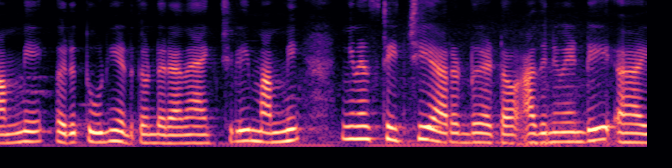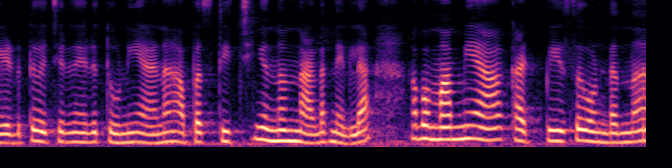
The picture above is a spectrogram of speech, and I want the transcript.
മമ്മി ഒരു തുണി എടുത്തുകൊണ്ട് വരാം. ആക്ച്വലി മമ്മി ഇങ്ങനെ സ്റ്റിച്ച് ചെയ്യാറുണ്ട് കേട്ടോ. അതിനുവേണ്ടി എടുത്തു വെച്ചിരുന്ന ഒരു തുണിയാണ്. അപ്പോൾ സ്റ്റിച്ചിങ് ഒന്നും നടന്നില്ല. അപ്പോൾ മമ്മി ആ കട്ട് പീസ് കൊണ്ടുവന്ന്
